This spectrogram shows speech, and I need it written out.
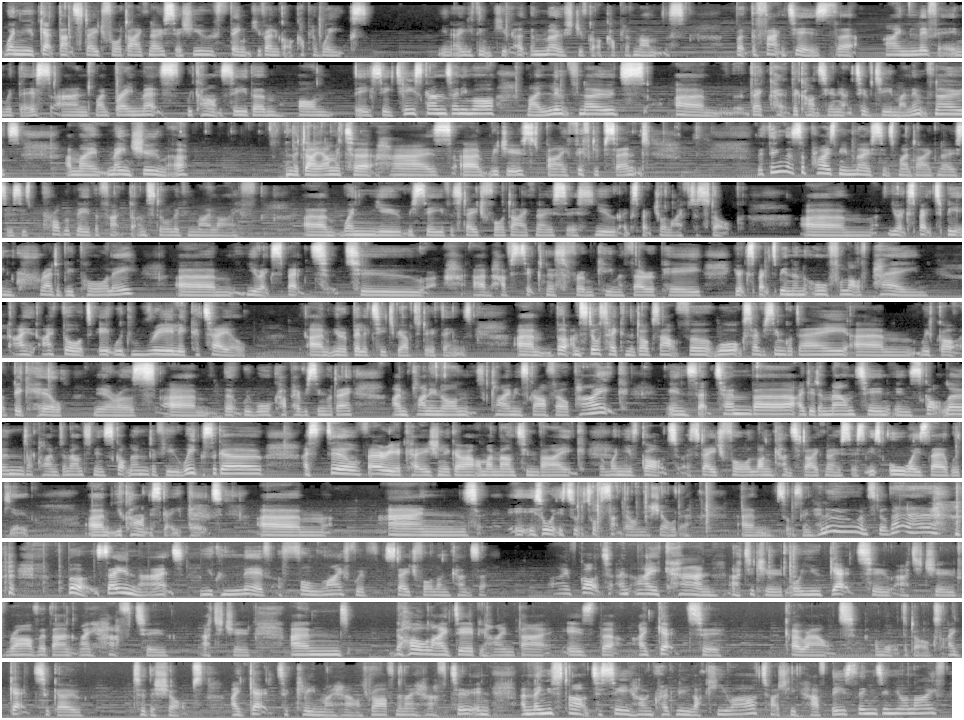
When you get that stage four diagnosis, you think you've only got a couple of weeks. You know, you think you, at the most you've got a couple of months. But the fact is that I'm living with this and my brain mets, we can't see them on the CT scans anymore. My lymph nodes, um, they, they can't see any activity in my lymph nodes. And my main tumour, the diameter has uh, reduced by 50%. The thing that surprised me most since my diagnosis is probably the fact that I'm still living my life. Um, when you receive a stage four diagnosis, you expect your life to stop. Um, you expect to be incredibly poorly. Um, you expect to um, have sickness from chemotherapy. You expect to be in an awful lot of pain. I, I thought it would really curtail um, your ability to be able to do things. Um, but I'm still taking the dogs out for walks every single day. Um, we've got a big hill near us that we walk up every single day. I'm planning on climbing Scafell Pike in September. I did a mountain in Scotland. I climbed a mountain in Scotland a few weeks ago. I still very occasionally go out on my mountain bike. And when you've got a stage four lung cancer diagnosis, it's always there with you. Um, you can't escape it. Um, and it's, always, it's sort of sat there on your shoulder, um, sort of saying, hello, I'm still there. but saying that, you can live a full life with stage four lung cancer. I've got an I can attitude or you get to attitude rather than I have to attitude. And the whole idea behind that is that I get to go out and walk the dogs. I get to go to the shops. I get to clean my house rather than I have to. And, and then you start to see how incredibly lucky you are to actually have these things in your life.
